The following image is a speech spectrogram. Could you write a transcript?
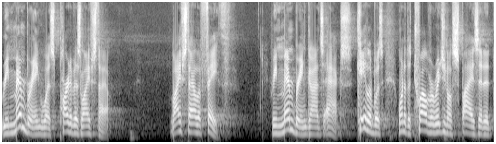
Remembering was part of his lifestyle. Lifestyle of faith remembering God's acts. Caleb was one of the 12 original spies that had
